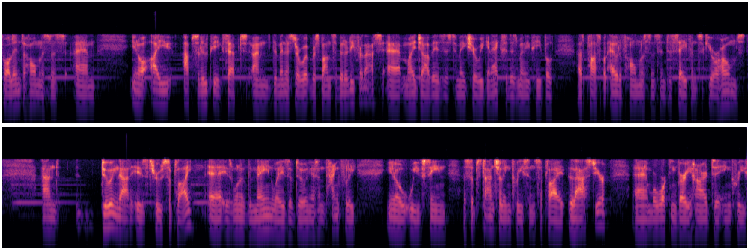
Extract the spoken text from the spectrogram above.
fall into homelessness. Um, you know, I absolutely accept I'm the minister with responsibility for that. Uh, my job is is to make sure we can exit as many people as possible out of homelessness into safe and secure homes, and doing that is through supply. Uh, is one of the main ways of doing it, and thankfully you know, we've seen a substantial increase in supply last year, and we're working very hard to increase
